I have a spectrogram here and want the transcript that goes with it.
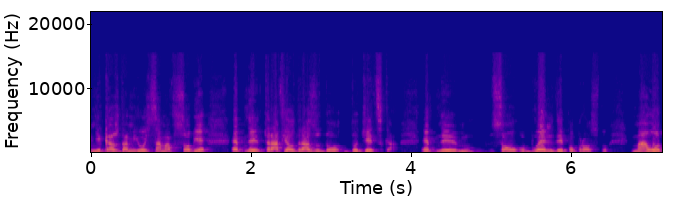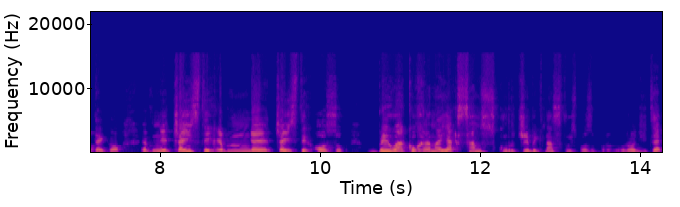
nie każda miłość sama w sobie e, trafia od razu do, do dziecka. E, są błędy po prostu. Mało tego, e, część z tych, część z tych osób była kochana jak sam skurczybyk na swój sposób. Rodzice,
